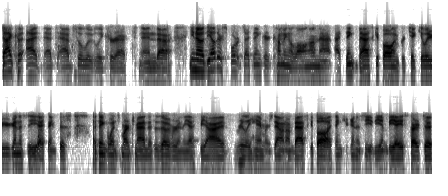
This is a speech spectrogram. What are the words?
I could, I that's absolutely correct. And uh you know, the other sports I think are coming along on that. I think basketball in particular you're going to see. I think this I think once March Madness is over and the FBI really hammers down on basketball, I think you're going to see the NBA start to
